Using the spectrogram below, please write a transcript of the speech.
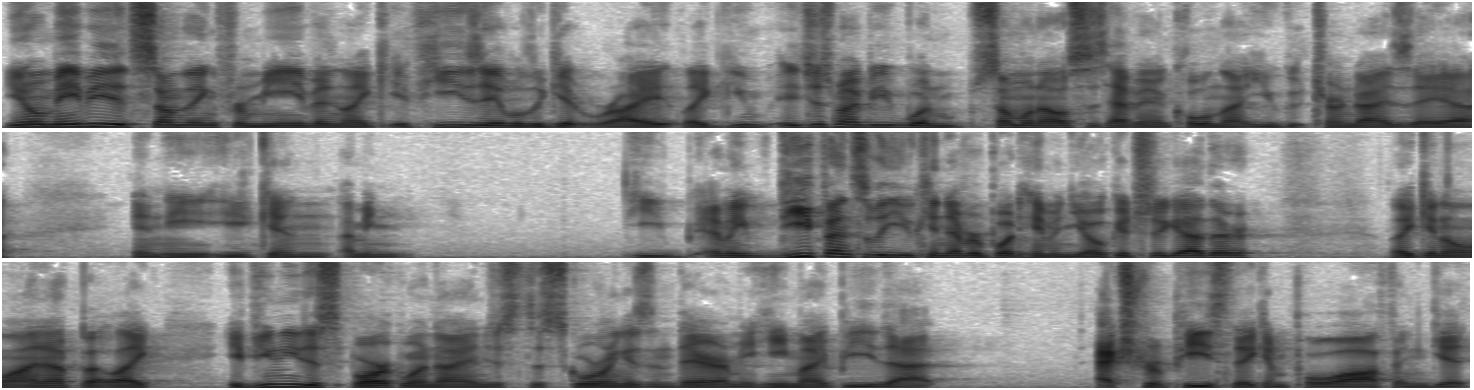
you know maybe it's something for me even like if he's able to get right, like you, it just might be when someone else is having a cold night, you turn to Isaiah, and he he can. I mean, he I mean defensively you can never put him and Jokic together, like in a lineup, but like. If you need a spark one night and just the scoring isn't there, I mean, he might be that extra piece they can pull off and get,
